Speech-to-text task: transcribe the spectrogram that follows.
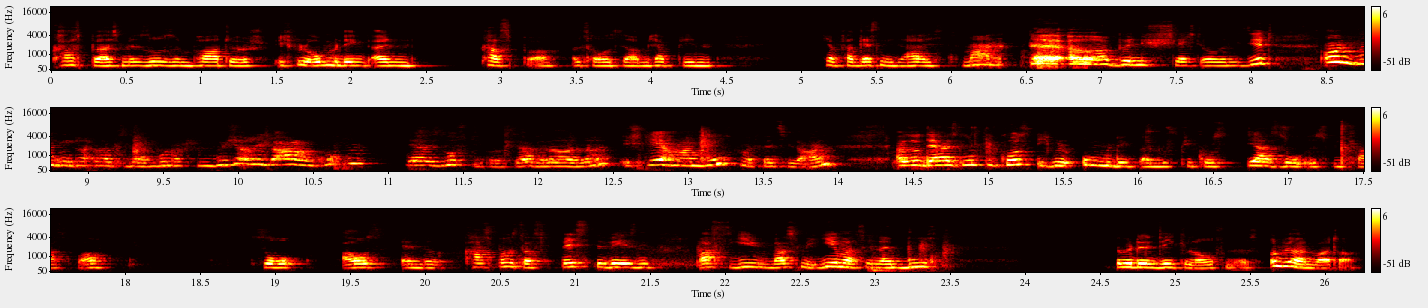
Kaspar ist mir so sympathisch. Ich will unbedingt einen Kaspar als Haustier haben. Ich habe den, ich habe vergessen, wie der heißt. Mann, äh, bin ich schlecht organisiert. Und wir gehen halt mal zu meinem wunderschönen Bücherregal und gucken. Der heißt Luftikus, ja genau, ne? Ich stehe an meinem Buch, mir fällt es wieder an. Also der heißt Luftikus. Ich will unbedingt einen Luftikus, der so ist wie Kaspar. So aus Ende. Kaspar ist das beste Wesen, was, je, was mir jemals in einem Buch über den Weg gelaufen ist. Und wir hören weiter.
